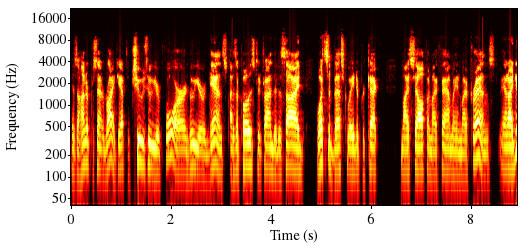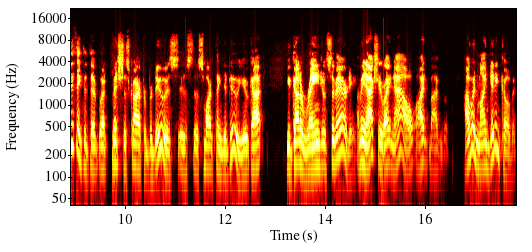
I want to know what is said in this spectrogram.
is 100% right. You have to choose who you're for and who you're against, as opposed to trying to decide what's the best way to protect myself and my family and my friends. And I do think that, that what Mitch described for Purdue is is the smart thing to do. You got you got a range of severity. I mean, actually, right now, I I, I wouldn't mind getting COVID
